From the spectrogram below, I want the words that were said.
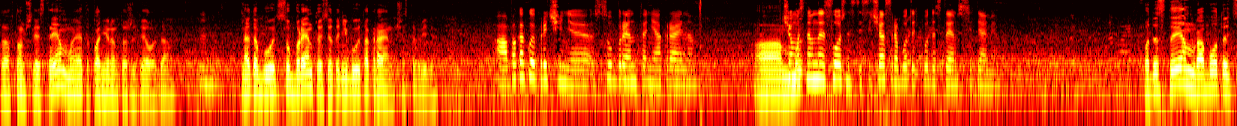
в том числе, СТМ, мы это планируем тоже делать, да. Но это будет суббренд, то есть это не будет окраин в чистом виде. А по какой причине суббренд, а не окраина? А В чем мы- основные сложности сейчас работать под СТМ с сетями? Под СТМ работать,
